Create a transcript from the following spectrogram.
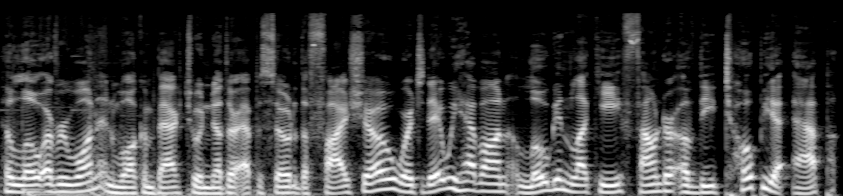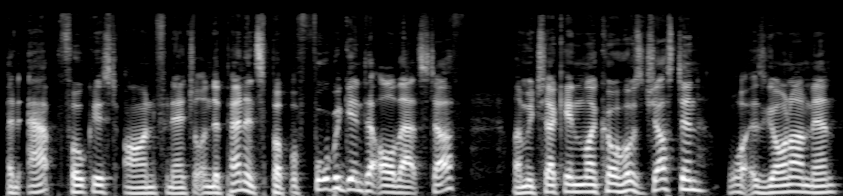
Hello, everyone, and welcome back to another episode of The FI Show, where today we have on Logan Leckie, founder of the Topia app, an app focused on financial independence. But before we get into all that stuff, let me check in my co host, Justin. What is going on, man?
